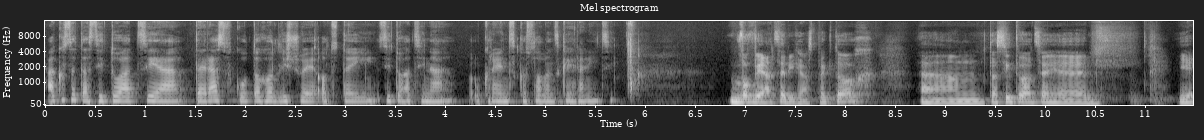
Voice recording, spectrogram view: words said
Ako sa tá situácia teraz v Kútoch odlišuje od tej situácii na ukrajinsko-slovenskej hranici? Vo viacerých aspektoch. Um, tá situácia je, je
